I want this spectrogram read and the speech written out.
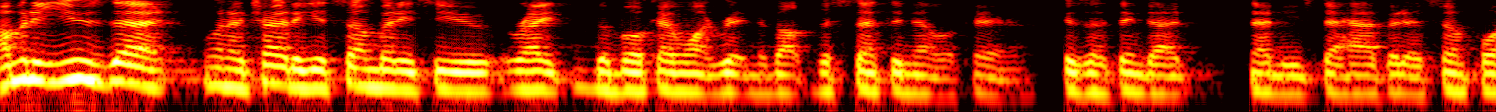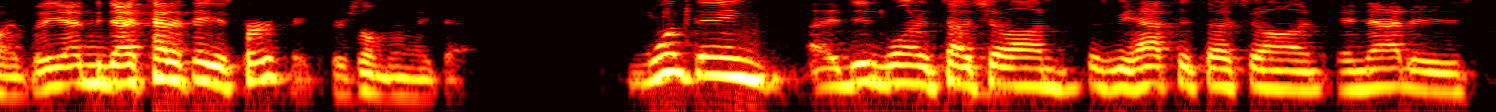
I'm gonna use that when I try to get somebody to write the book I want written about the Sentinelle affair because I think that that needs to happen at some point. But yeah, I mean that kind of thing is perfect for something like that. One thing I did want to touch on because we have to touch on, and that is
